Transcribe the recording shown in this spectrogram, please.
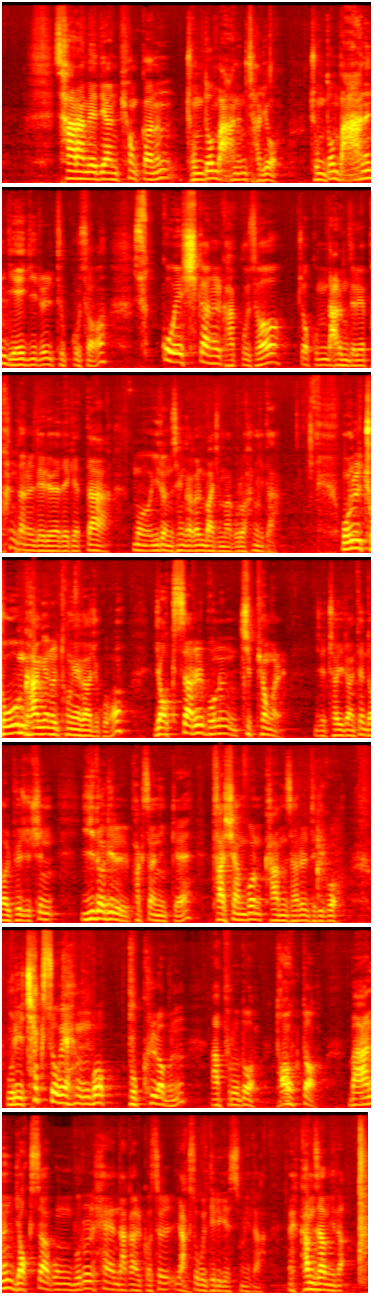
사람에 대한 평가는 좀 더 많은 자료, 좀 더 많은 얘기를 듣고서 숙고의 시간을 갖고서 조금 나름대로의 판단을 내려야 되겠다. 뭐 이런 생각을 마지막으로 합니다. 오늘 좋은 강연을 통해 가지고 역사를 보는 지평을 이제 저희들한테 넓혀 주신 이덕일 박사님께 다시 한번 감사를 드리고 우리 책 속의 행복 북클럽은 앞으로도 더욱더 많은 역사 공부를 해 나갈 것을 약속을 드리겠습니다. 네, 감사합니다.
